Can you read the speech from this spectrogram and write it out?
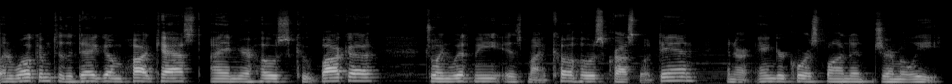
and welcome to the Daggum Podcast. I am your host, Coopbacca. Joined with me is my co-host, Crossbow Dan, and our anger correspondent, Jermalee.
